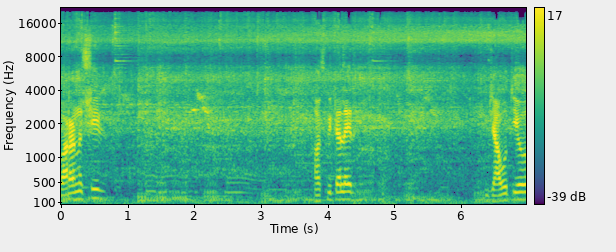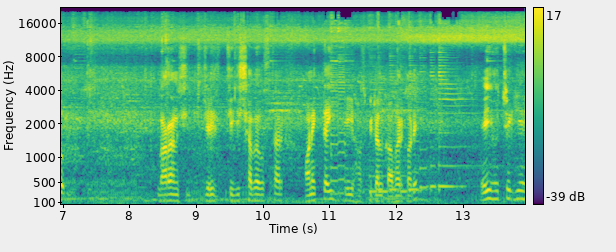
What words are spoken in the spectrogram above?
বারাণসীর হসপিটালের যাবতীয় বারাণসীর যে চিকিৎসা ব্যবস্থার অনেকটাই এই হসপিটাল কভার করে। এই হচ্ছে গিয়ে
